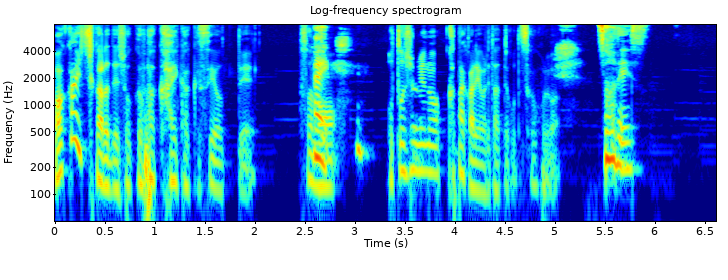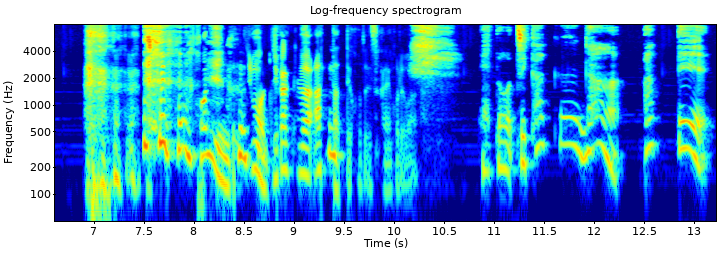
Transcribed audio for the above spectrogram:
若い力で職場改革せよって、その、はいお年寄りの方から言われたってことですか、これは？そうです。本人たちも自覚があったってことですかね、これは？えっと、自覚があって、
